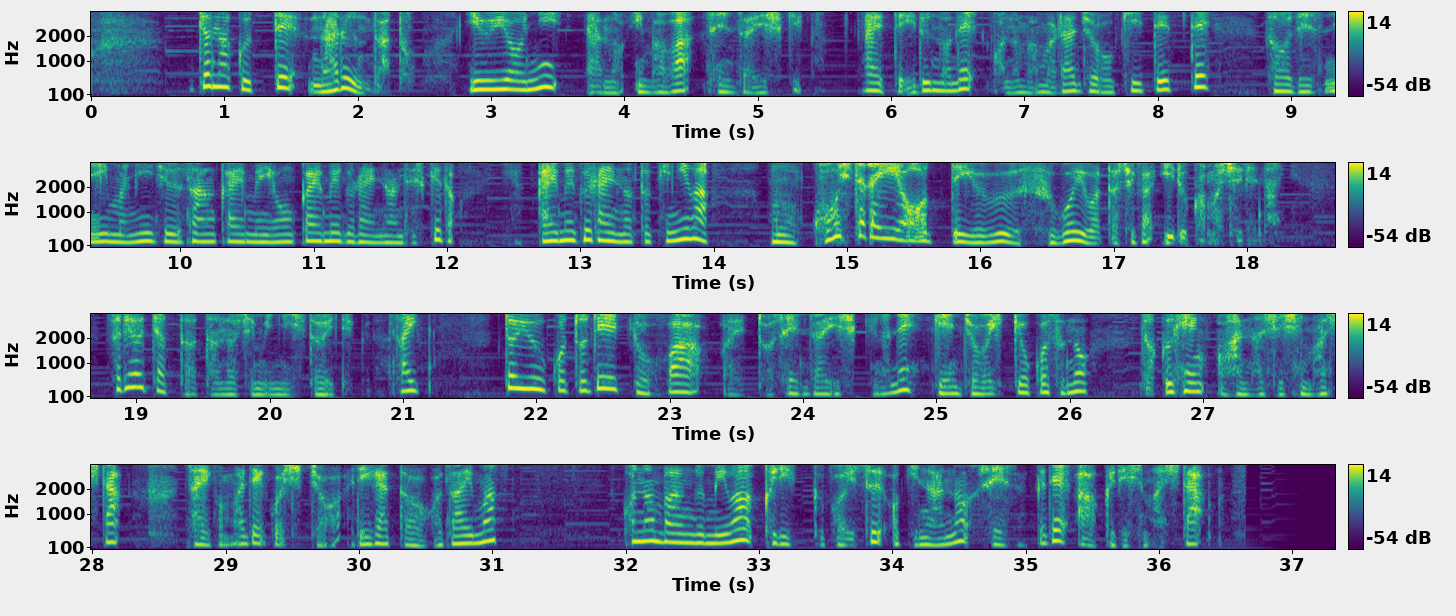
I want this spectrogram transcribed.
じゃなくってなるんだと。いうようにあの今は潜在意識が変えているのでこのままラジオを聴いていってそうですね今23回目4回目ぐらいなんですけど100回目ぐらいの時にはもうこうしたらいいよっていうすごい私がいるかもしれない。それをちょっと楽しみにしておいてください。ということで今日は、えっと、潜在意識がね現状を引き起こすの続編お話ししました最後までご視聴ありがとうございますこの番組はクリックボイス沖縄の制作でお送りしました。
